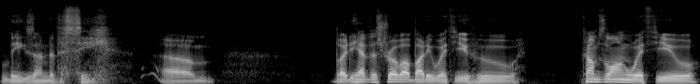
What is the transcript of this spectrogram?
leagues under the sea. Um, but you have this robot buddy with you who comes along with you,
